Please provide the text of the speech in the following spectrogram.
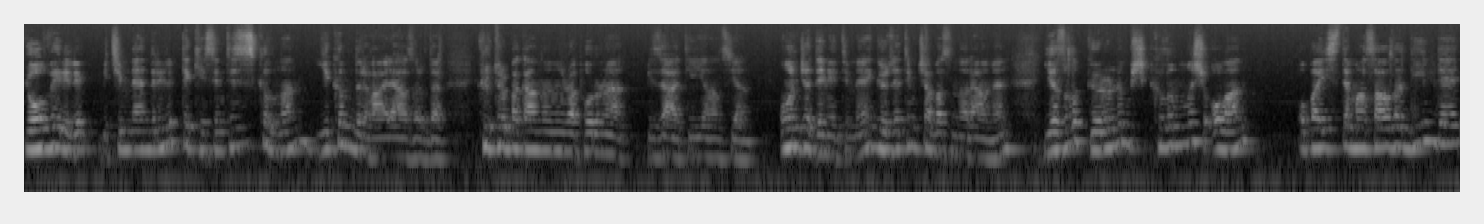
Yol verilip, biçimlendirilip de kesintisiz kılınan yıkımdır hala hazırda. Kültür Bakanlığı'nın raporuna bizatihi yansıyan onca denetime, gözetim çabasına rağmen yazılıp görünmüş, kılınmış olan o bahiste masalda değil de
